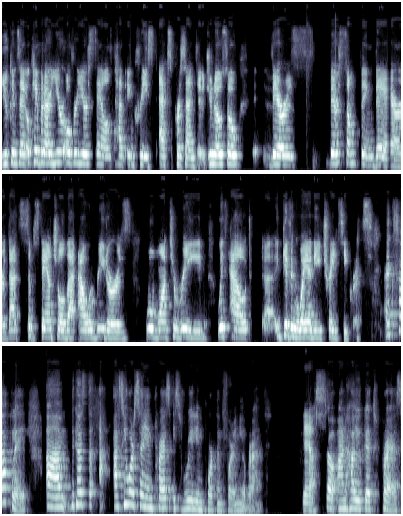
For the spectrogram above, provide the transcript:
you can say, okay, but our year over year sales have increased X percentage, you know, so there's there's something there that's substantial that our readers will want to read without uh, giving away any trade secrets. Exactly. Um, because as you were saying, press is really important for a new brand. Yes. So, and how you get to press.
